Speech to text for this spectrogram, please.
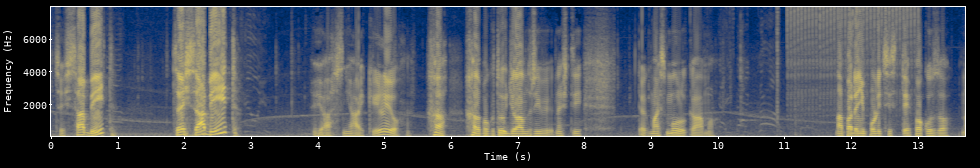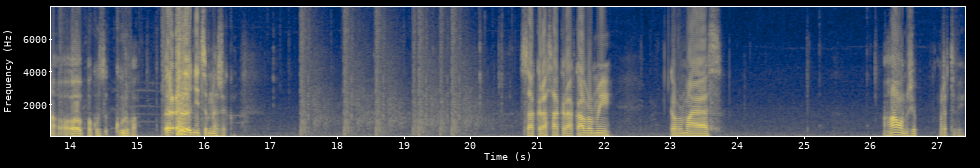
Chceš sabít? Chceš sabít? Jasně, I kill you. Ha, ale pokud to udělám dřív než ty, tak máš smůlu, kámo. Napadení policisty, pokus o, no, o, pokus, kurva. Nic jsem neřekl. Sakra, sakra, cover me. Cover my ass. Aha, on už je mrtvý.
